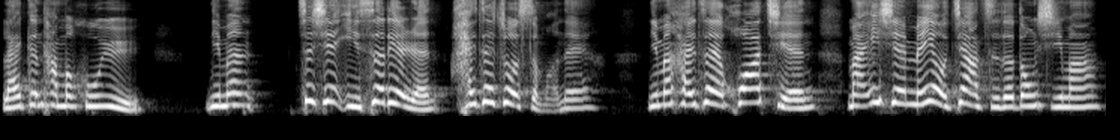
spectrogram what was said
来跟他们呼吁：你们这些以色列人还在做什么呢？你们还在花钱买一些没有价值的东西吗？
